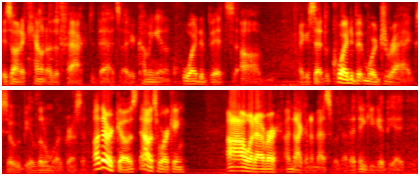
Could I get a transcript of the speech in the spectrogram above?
is on account of the fact that uh, you're coming in quite a bit, um, like I said, quite a bit more drag, so it would be a little more aggressive. Oh, there it goes. Now it's working. Ah, whatever. I'm not going to mess with it. I think you get the idea.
